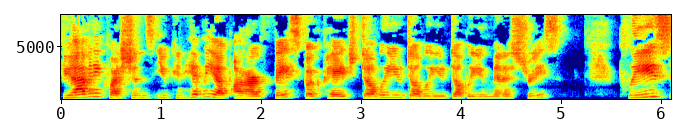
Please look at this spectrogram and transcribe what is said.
If you have any questions, you can hit me up on our Facebook page, WWW Ministries. Please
